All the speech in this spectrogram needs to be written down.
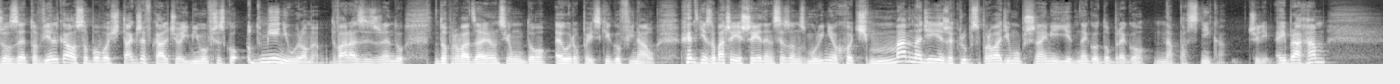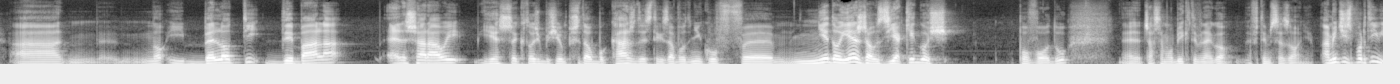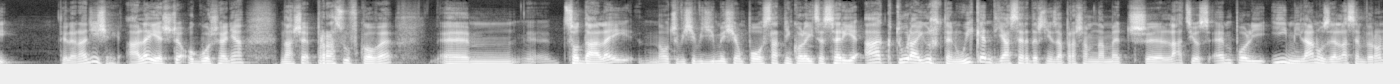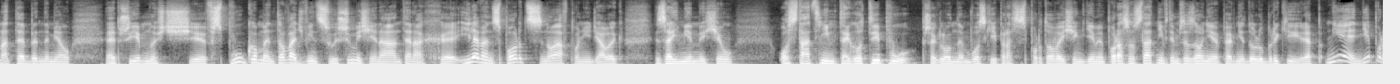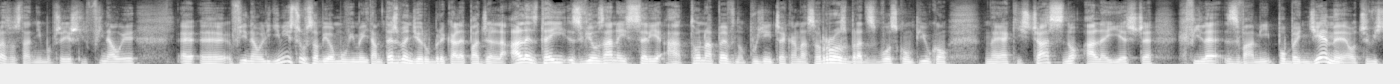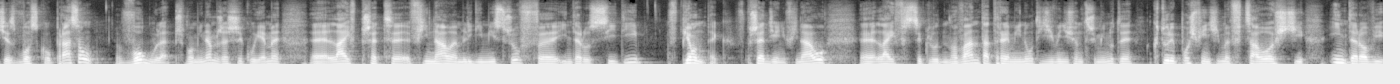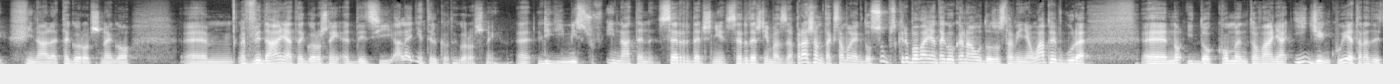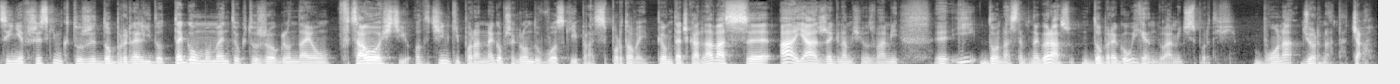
Jose to wielka osobowość także w Calcio i mimo wszystko odmienił Romę dwa razy z rzędu, doprowadzając ją do europejskiego finału. Chętnie zobaczę jeszcze jeden sezon z Mourinho, choć mam nadzieję, że klub sprowadzi mu przynajmniej jednego dobrego napastnika, czyli Abraham, a, no i Belotti, Dybala, El Sharawi. Jeszcze ktoś by się przydał, bo każdy z tych zawodników e, nie dojeżdżał z jakiegoś powodu, e, czasem obiektywnego w tym sezonie. Amici Sportivi, tyle na dzisiaj, ale jeszcze ogłoszenia nasze prasówkowe co dalej? No oczywiście widzimy się po ostatniej kolejce Serie A, która już w ten weekend. Ja serdecznie zapraszam na mecz Lazio z Empoli i Milanu z Elasem Verona. Te będę miał e, przyjemność e, współkomentować, więc słyszymy się na antenach Eleven Sports. No a w poniedziałek zajmiemy się ostatnim tego typu przeglądem włoskiej prasy sportowej. Sięgniemy po raz ostatni w tym sezonie pewnie do lubryki. Nie, nie po raz ostatni, bo przecież finały, e, e, finał Ligi Mistrzów sobie omówimy i tam też będzie rubryka Lepagella, ale tej związanej z Serie A to na pewno. Później czeka nas rozbrat z włoską piłką na jakiś czas, no ale jeszcze chwilę z Wami pobędziemy. Oczywiście z włoską prasą. W ogóle przypominam, że szykujemy e, live przed finałem Ligi Mistrzów Interus City w piątek, w przeddzień finału, e, live z cyklu Novanta 3 minuty 93 minuty, który poświęcimy w całości Interowi w finale tegorocznego wydania tegorocznej edycji, ale nie tylko tegorocznej e, Ligi Mistrzów. I na ten serdecznie, serdecznie Was zapraszam, tak samo jak do subskrybowania tego kanału, do zostawienia łapy w górę, e, no i do komentowania. I dziękuję tradycyjnie wszystkim, którzy dobrnęli do tego momentu, którzy oglądają w całości odcinki porannego przeglądu włoskiej prasy sportowej. Piąteczka dla Was, e, a ja żegnam się z Wami i do następnego razu. Dobrego weekendu, amici sportivi. Buona giornata. Ciao.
